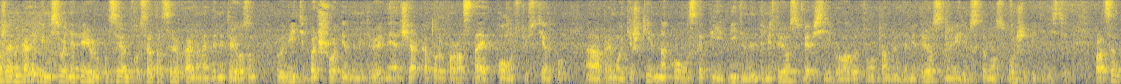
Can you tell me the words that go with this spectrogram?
уважаемые коллеги, мы сегодня оперируем пациентку с ретроцервикальным эндометриозом. Вы видите большой эндометриоидный очаг, который прорастает полностью стенку а, прямой кишки. На колоноскопии виден эндометриоз, в биопсии была выполнена там эндометриоз. Мы видим стеноз больше 50%,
